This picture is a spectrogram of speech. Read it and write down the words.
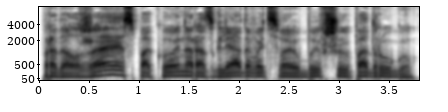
продолжая спокойно разглядывать свою бывшую подругу.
